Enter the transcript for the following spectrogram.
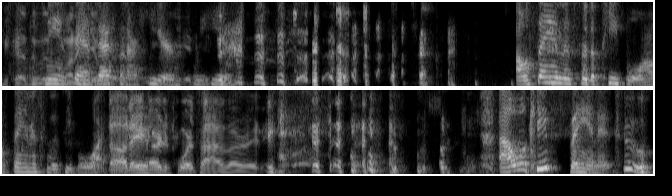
because it was Me and one of Sam yours. Jackson are here. We We here. I was saying this for the people. I was saying this for the people watching. no, they heard it four times already. I will keep saying it too.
